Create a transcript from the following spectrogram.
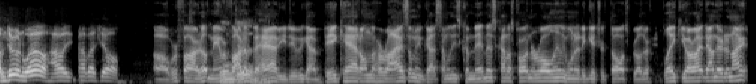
I'm doing well. How how about y'all? Oh, we're fired up, man. We're fired good, up to have you, dude. We got Big Cat on the horizon. We've got some of these commitments kind of starting to roll in. We wanted to get your thoughts, brother. Blake, you all right down there tonight?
